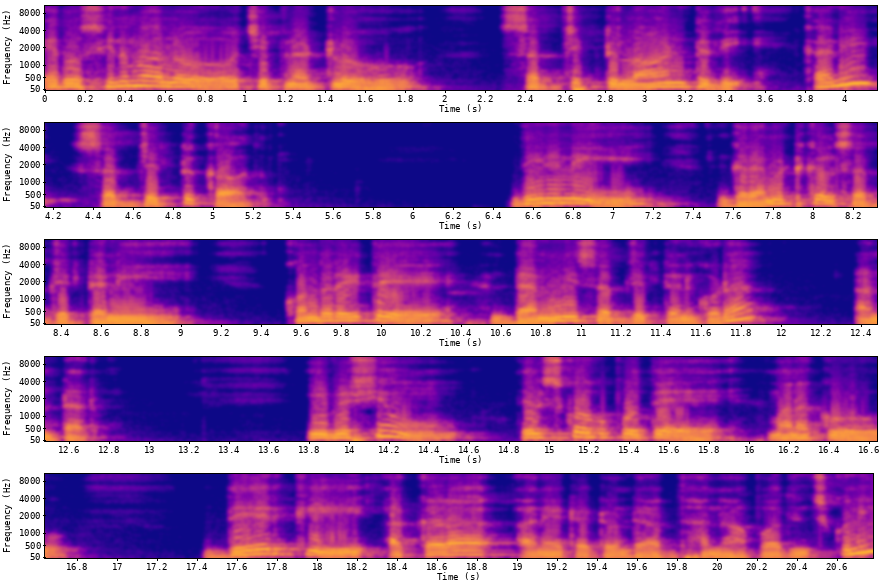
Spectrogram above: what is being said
ఏదో సినిమాలో చెప్పినట్లు సబ్జెక్టు లాంటిది కానీ సబ్జెక్టు కాదు. దీనిని గ్రామటికల్ సబ్జెక్ట్ అని కొందరైతే డమ్మీ సబ్జెక్ట్ అని కూడా అంటారు. ఈ విషయం తెలుసుకోకపోతే మనకు దేర్కి అక్కడ అనేటటువంటి అర్థాన్ని ఆపాదించుకుని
